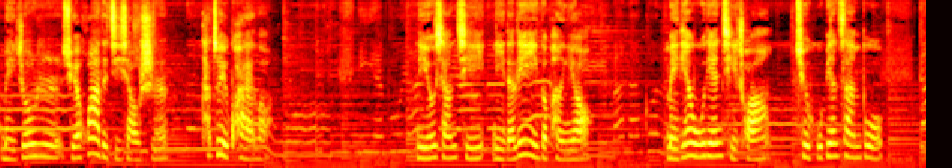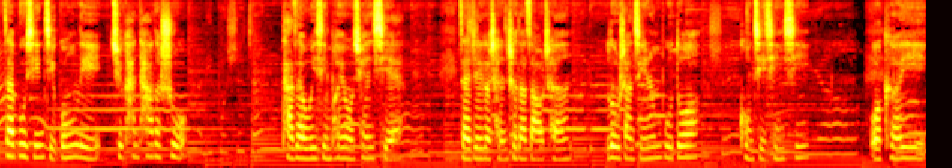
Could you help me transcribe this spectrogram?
每周日学画的几小时。”他最快乐。你又想起你的另一个朋友，每天五点起床去湖边散步，再步行几公里去看他的树。他在微信朋友圈写：“在这个城市的早晨，路上行人不多，空气清新，我可以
